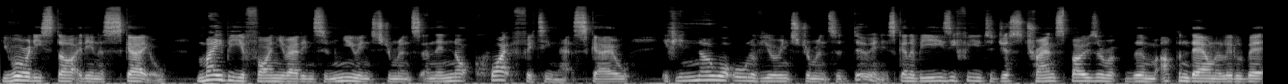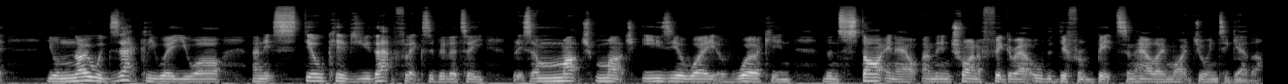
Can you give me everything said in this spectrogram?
you've already started in a scale. Maybe you find you're adding some new instruments and they're not quite fitting that scale if you know what all of your instruments are doing, it's going to be easy for you to just transpose er, them up and down a little bit. You'll know exactly where you are, and it still gives you that flexibility, but it's a much, much easier way of working than starting out and then trying to figure out all the different bits and how they might join together.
